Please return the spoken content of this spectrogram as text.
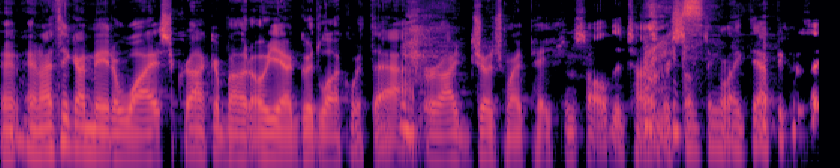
And, and, I think I made a wise crack about, oh yeah, good luck with that, or I judge my patients all the time, or something like that. Because, I,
